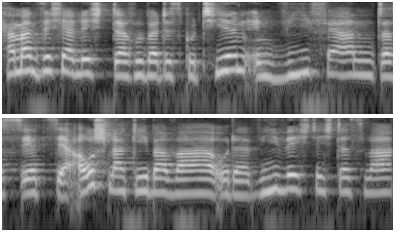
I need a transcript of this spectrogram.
Kann man sicherlich darüber diskutieren, inwiefern das jetzt der Ausschlaggeber war oder wie wichtig wichtig das war.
